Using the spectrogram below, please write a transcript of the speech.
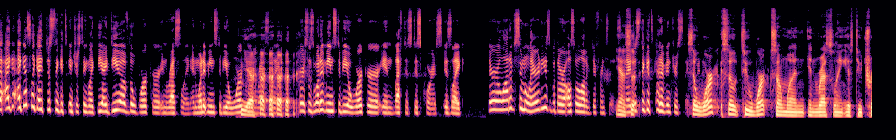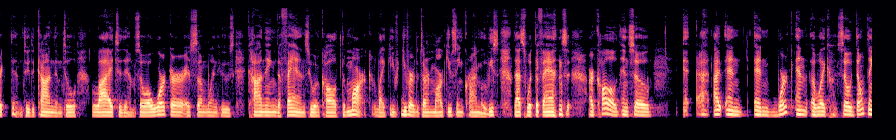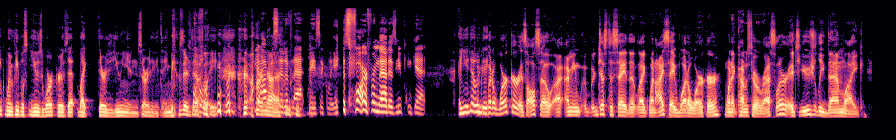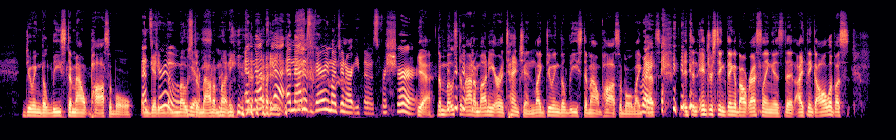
I, I guess like I just think it's interesting, like the idea of the worker in wrestling and what it means to be a worker in wrestling versus what it means to be a worker in leftist discourse is like there are a lot of similarities, but there are also a lot of differences. Yeah, and I just think it's kind of interesting. So the way they work. work. So to work someone in wrestling is to trick them, to, to con them, to lie to them. So a worker is someone who's conning the fans, who are called the mark. Like you've you've heard the term mark. You've seen crime movies. That's what the fans are called. And so. I, I and and work and uh, like so don't think when people use workers that like there's unions or anything because they're definitely the are not. opposite of that, basically, as far from that as you can get. And you know, I mean, they- but a worker is also, I, I mean, just to say that, like, when I say what a worker, when it comes to a wrestler, it's usually them, like, doing the least amount possible and That's getting the most Yes. amount of money. And that's, Right? yeah, and that is very much in our ethos, for sure. Yeah, the most amount of money or attention, like doing the least amount possible. Like Right. that's it's an interesting thing about wrestling is that I think all of us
